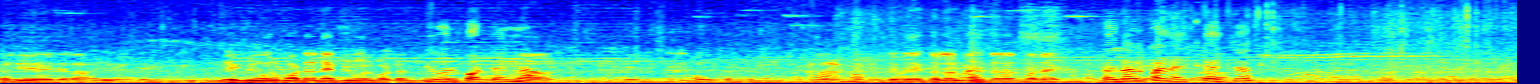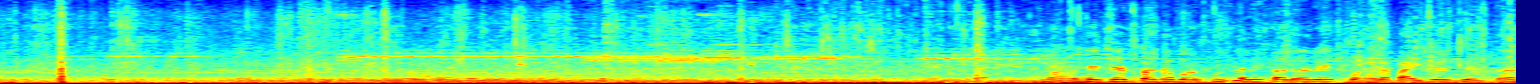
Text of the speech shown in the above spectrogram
हे त्याला. हे प्युअर कॉटन आहे प्युअर कॉटन प्युअर कॉटन ना? त्याच्यामध्ये कलर पाहिजे कलर पण आहे. कलर पण आहेत का याच्यात वाव, ह्याच्यात बघा भरपूर सारे कलर आहेत. कोणाला पाहिजे असेल तर.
